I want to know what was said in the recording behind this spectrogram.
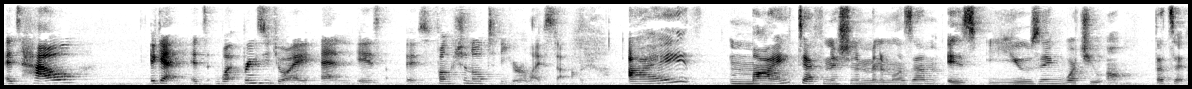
it's how again, it's what brings you joy and is is functional to your lifestyle. I my definition of minimalism is using what you own. That's it.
